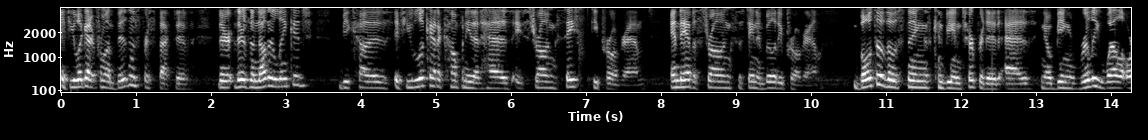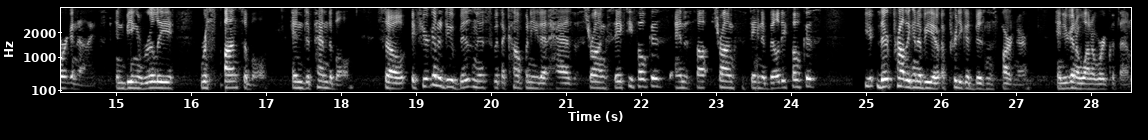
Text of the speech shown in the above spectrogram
if you look at it from a business perspective, there there's another linkage because if you look at a company that has a strong safety program and they have a strong sustainability program, both of those things can be interpreted as you know being really well organized and being really responsible and dependable. So if you're going to do business with a company that has a strong safety focus and a so- strong sustainability focus they're probably going to be a, a, pretty good business partner and you're going to want to work with them.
